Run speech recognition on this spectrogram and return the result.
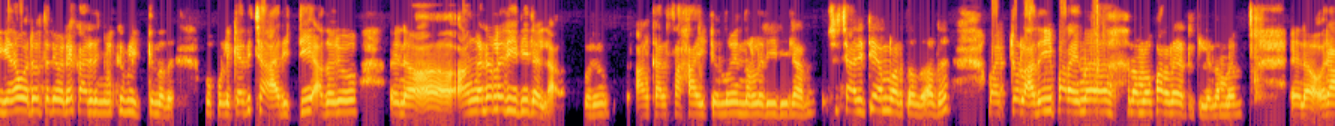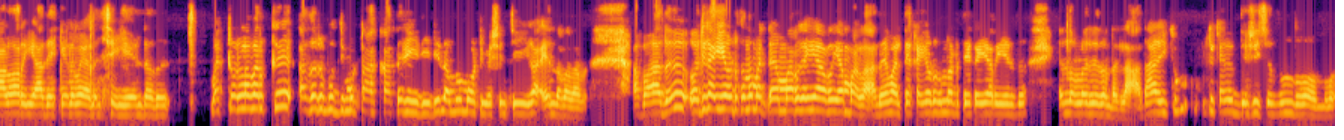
ഇങ്ങനെ ഓരോരുത്തരും ഓരോ കാര്യങ്ങൾക്ക് വിളിക്കുന്നത്. അപ്പൊ പുള്ളിക്കാരത്തി ചാരിറ്റി അതൊരു അങ്ങനെയുള്ള രീതിയിലല്ല. ഒരു ആൾക്കാരെ സഹായിക്കുന്നു എന്നുള്ള രീതിയിലാണ്. പക്ഷെ ചാരിറ്റിയാണ് നടത്തുന്നത്. അത് മറ്റുള്ള അത് ഈ പറയുന്ന നമ്മൾ പറഞ്ഞു കേട്ടിട്ടില്ലേ? നമ്മൾ എന്നാ ഒരാളും അറിയാതെയൊക്കെയാണ് വേണം ചെയ്യേണ്ടത്. മറ്റുള്ളവർക്ക് അതൊരു ബുദ്ധിമുട്ടാക്കാത്ത രീതിയിൽ നമ്മൾ മോട്ടിവേഷൻ ചെയ്യുക എന്നുള്ളതാണ്. അപ്പൊ അത് ഒരു കൈ കൊടുക്കുന്ന മറ്റേ മറു കൈ അറിയാൻ പാടില്ല. അതേ വലത്തെ കൈ കൊടുക്കുന്ന അടുത്തേ കൈ അറിയരുത് എന്നുള്ളൊരു ഇതുണ്ടല്ലോ. അതായിരിക്കും പുള്ളിക്കാരി ഉദ്ദേശിച്ചതെന്ന് തോന്നുന്നു.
